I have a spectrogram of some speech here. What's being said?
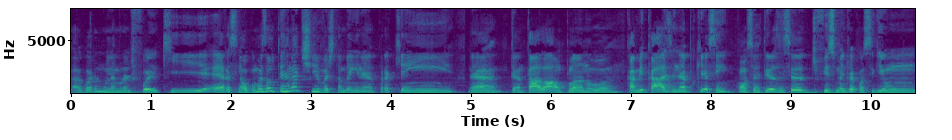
agora eu não lembro onde foi, que era assim, algumas alternativas também, né, Pra quem, né, tentar lá um plano kamikaze, né? Porque assim, com certeza você dificilmente vai conseguir um,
